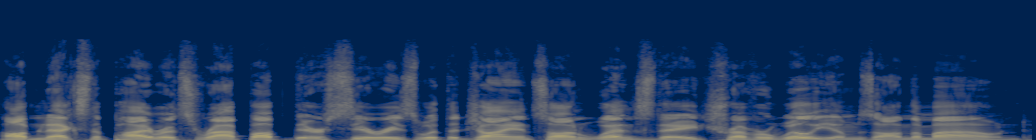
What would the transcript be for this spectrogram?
Up next, the Pirates wrap up their series with the Giants on Wednesday. Trevor Williams on the mound.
